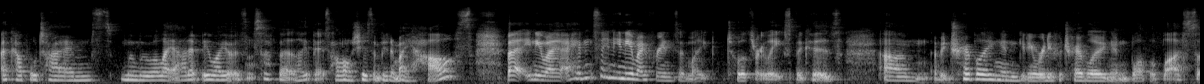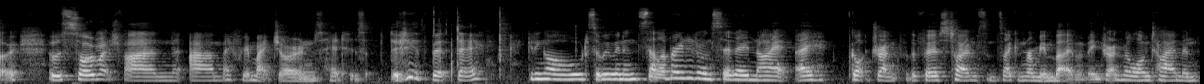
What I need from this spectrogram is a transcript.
a couple times when we were like out at BYOs and stuff but like that's how long she hasn't been at my house. But anyway I hadn't seen any of my friends in like two or three weeks because um, I've been traveling and getting ready for traveling and blah blah blah. So it was so much fun. Um, my friend Mike Jones had his 30th birthday getting old. So we went and celebrated on Saturday night. I got drunk for the first time since I can remember. I haven't been drunk in a long time and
